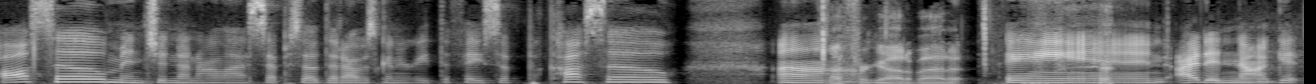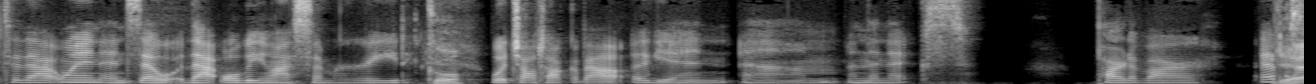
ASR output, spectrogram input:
also mentioned in our last episode that i was going to read the face of picasso. Um, i forgot about it. and i did not get to that one and so that will be my summer read cool. which i'll talk about again um in the next part of our episode.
